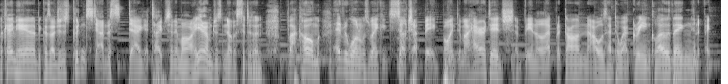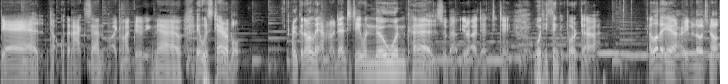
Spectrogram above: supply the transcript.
I came here because I just couldn't stand the stereotypes anymore. Here I'm just another citizen. Back home, everyone was making such a big point of my heritage. Being a leprechaun, I always had to wear green clothing and a fake beard and talk with an accent like I'm doing now. It was terrible. You can only have an identity when no one cares about your identity. What do you think of Portera? I love it here, even though it's not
